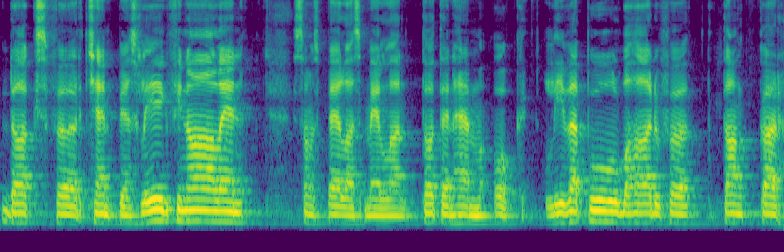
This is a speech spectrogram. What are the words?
dags för Champions League-finalen som spelas mellan Tottenham och Liverpool. Vad har du för tankar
